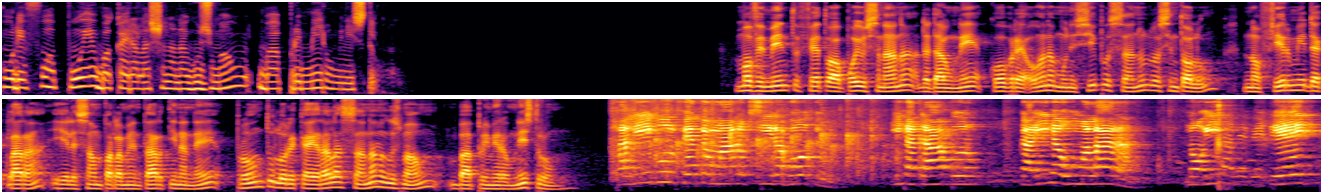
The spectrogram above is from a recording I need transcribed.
onde foi apoio para Kairala Xanana Guzmão, para primeiro-ministro. Movimento Feto Apoio Xanana da Daune cobre ona município Sanulo Sintolu, no firme declara e eleição parlamentar tinane pronto lore Kairala Xanana Guzmão, para primeiro-ministro. Halibur Feto Maluk Sira Hotu, iha dabur, kaiha umalara, no iha dei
